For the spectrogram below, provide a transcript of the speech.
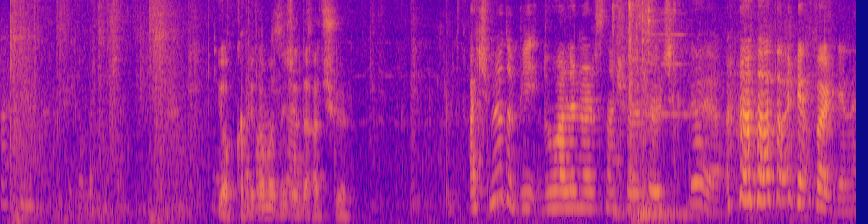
Bak ne güzel, kapıyı kapatınca. Yok kapıyı Kapamız kapatınca da lazım. açıyor. Açmıyor da bir duvarların arasından şöyle şöyle çıkıyor ya. Öyle yapar gene.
